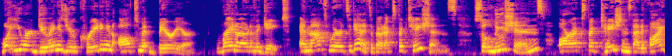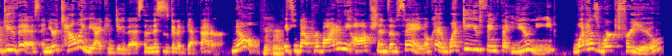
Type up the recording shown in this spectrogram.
what you are doing is you're creating an ultimate barrier right out of the gate. And that's where it's again, it's about expectations. Solutions are expectations that if I do this and you're telling me I can do this, then this is going to get better. No, mm it's about providing the options of saying, okay, what do you think that you need? What has worked for you?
